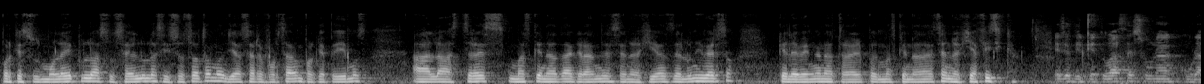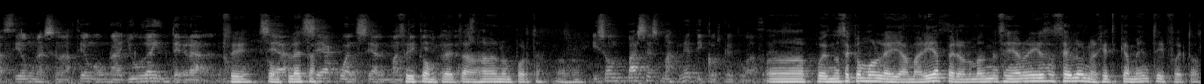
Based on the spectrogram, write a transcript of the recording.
porque sus moléculas, sus células y sus átomos ya se reforzaron porque pedimos a las tres más que nada grandes energías del universo que le vengan a traer pues más que nada esa energía física. Es decir, que tú haces una curación, una sanación o una ayuda integral, ¿no? Sí, sea, completa. Sea cual sea el mal. Sí, que completa, ajá, no importa. ajá. Y son pases magnéticos que tú haces. Ah, pues no sé cómo le llamaría, pero nomás me enseñaron ellos a hacerlo energéticamente y fue todo.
